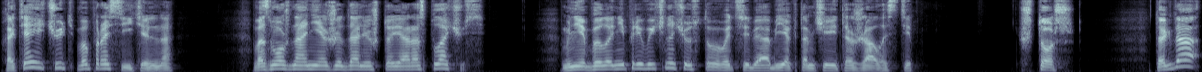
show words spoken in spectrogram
хотя и чуть вопросительно. Возможно, они ожидали, что я расплачусь. Мне было непривычно чувствовать себя объектом чьей-то жалости. Что ж, тогда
